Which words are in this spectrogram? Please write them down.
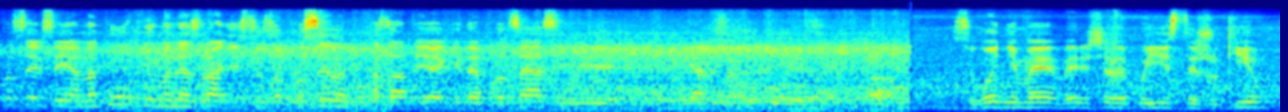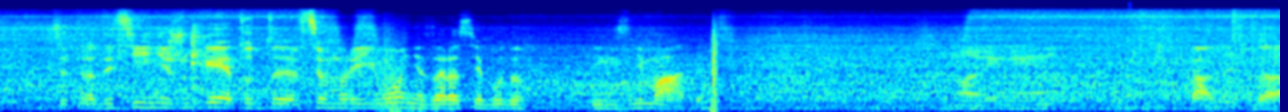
Попросився я на кухню, мене з радістю запросили показати, як іде процес і як все готується. Сьогодні ми вирішили поїсти жуків. Це традиційні жуки тут е, в цьому регіоні. Зараз я буду їх знімати. Так, да, да,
